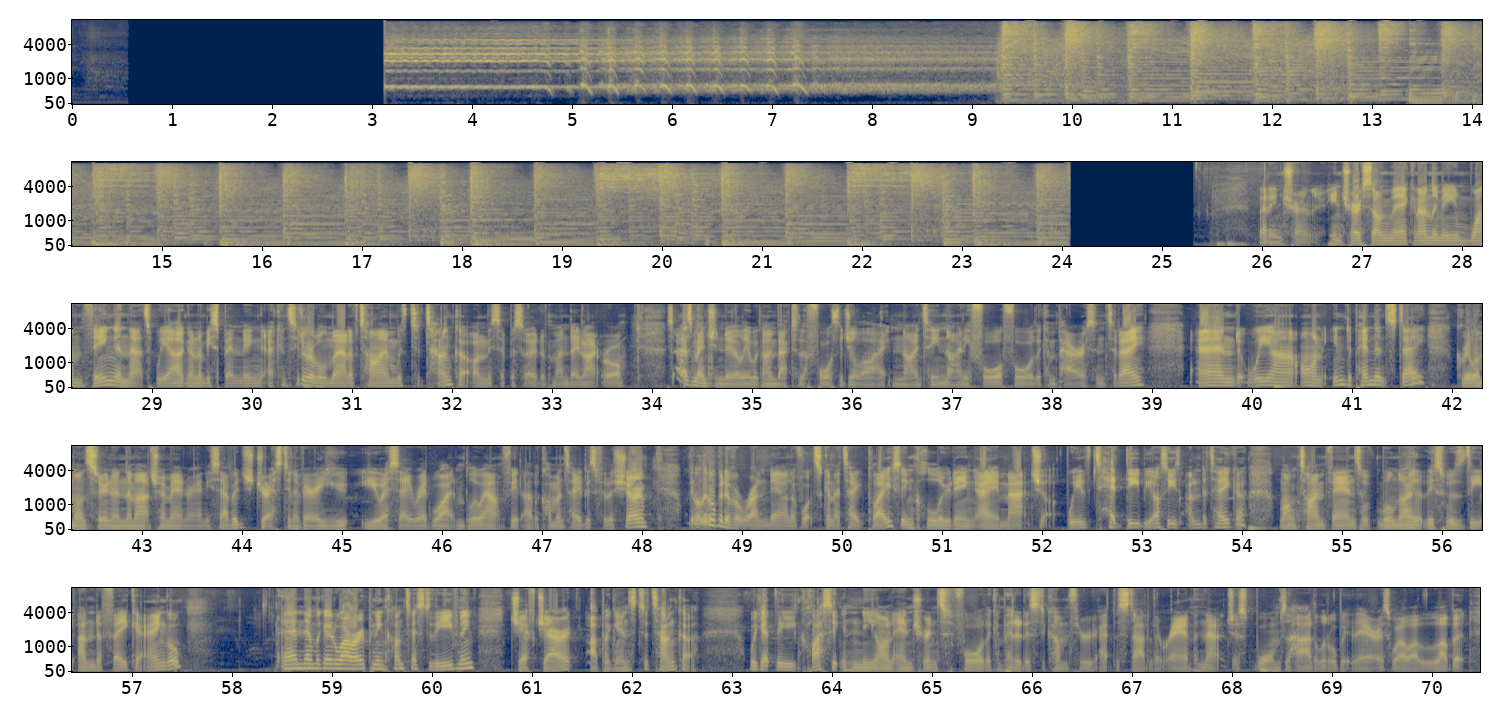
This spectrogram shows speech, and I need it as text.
That intro intro song there can only mean one thing, and that's we are going to be spending a considerable amount of time with Tatanka on this episode of Monday Night Raw. So, as mentioned earlier, we're going back to the 4th of July 1994 for the comparison today, and we are on Independence Day. Gorilla Monsoon and the Macho Man Randy Savage, dressed in a very U- USA red, white, and blue outfit, are the commentators for the show. We get a little bit of a rundown of what's going to take place, including a match with Ted DiBiase's Undertaker. Longtime fans will know that this was the under faker angle. And then we go to our opening contest of the evening Jeff Jarrett up against Tatanka. We get the classic neon entrance for the competitors to come through at the start of the ramp, and that just warms the heart a little bit there as well. I love it.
